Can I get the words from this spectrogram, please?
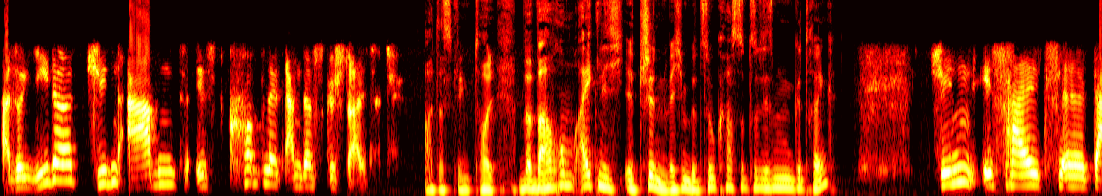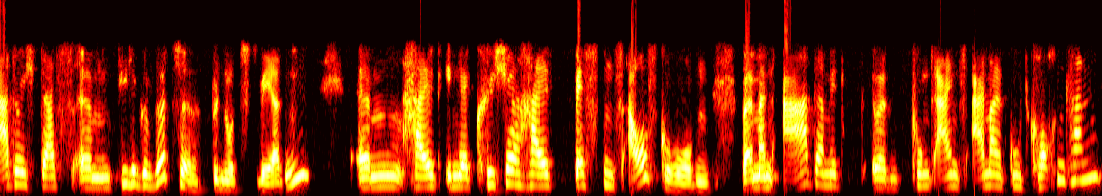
Also jeder Gin-Abend ist komplett anders gestaltet. Ah, das klingt toll. Warum eigentlich Gin? Welchen Bezug hast du zu diesem Getränk? Gin ist halt äh, dadurch, dass ähm, viele Gewürze benutzt werden, ähm, halt in der Küche halt bestens aufgehoben, weil man A damit äh, Punkt eins einmal gut kochen kann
